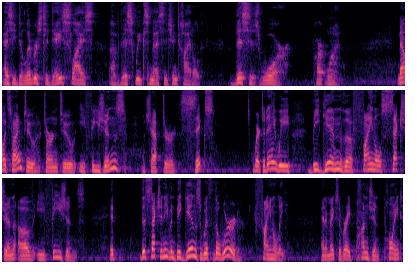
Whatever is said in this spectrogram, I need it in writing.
as he delivers today's slice of this week's message entitled, This is War, Part 1. Now it's time to turn to Ephesians chapter 6, where today we begin the final section of Ephesians. It, this section even begins with the word finally, and it makes a very pungent point.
